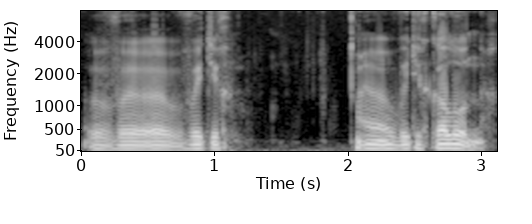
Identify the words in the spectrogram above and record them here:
в, в, этих, в этих колоннах.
